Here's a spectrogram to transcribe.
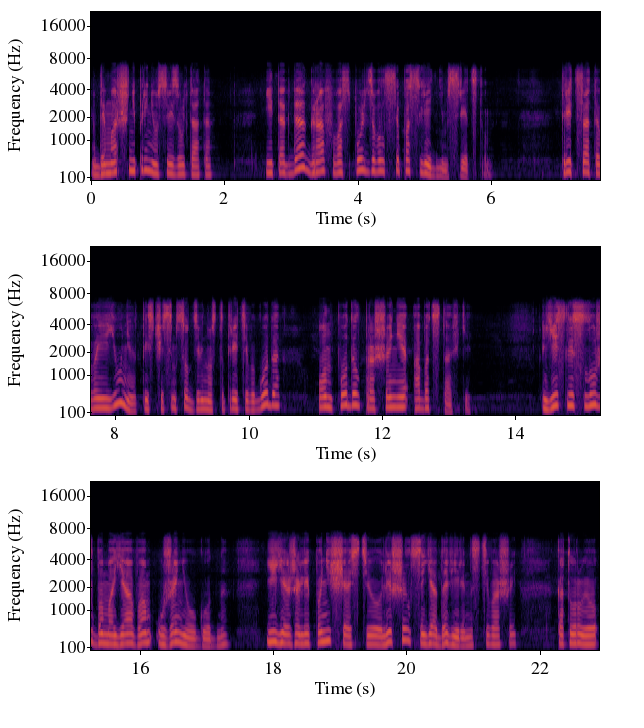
Демарш не принес результата, и тогда граф воспользовался последним средством. 30 июня 1793 года он подал прошение об отставке. «Если служба моя вам уже не угодна, и ежели по несчастью лишился я доверенности вашей, которую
